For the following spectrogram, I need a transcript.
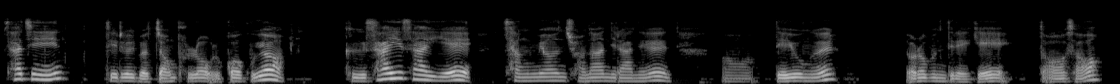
사진들을 몇 장 불러올 거고요. 그 사이사이에 장면 전환이라는 어, 내용을 여러분들에게 넣어서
